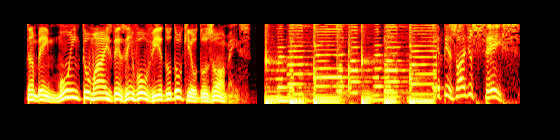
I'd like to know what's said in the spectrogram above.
também muito mais desenvolvido do que o dos homens. Episódio 6.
